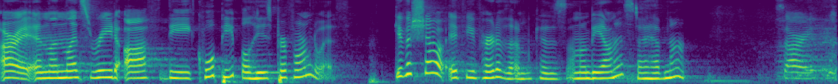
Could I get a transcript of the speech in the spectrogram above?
all right, and then let's read off the cool people he's performed with. Give a shout if you've heard of them, because I'm gonna be honest, I have not. Sorry.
